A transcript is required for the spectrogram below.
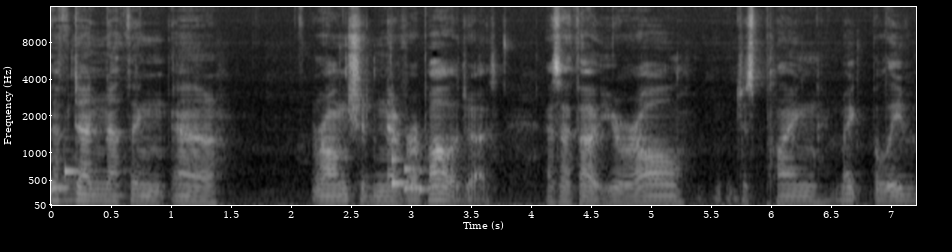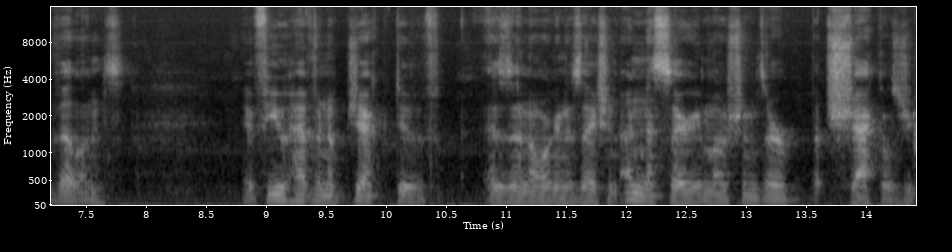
have done nothing uh, wrong should never apologize. As I thought you were all just playing make believe villains. If you have an objective as an organization, unnecessary emotions are but shackles you,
